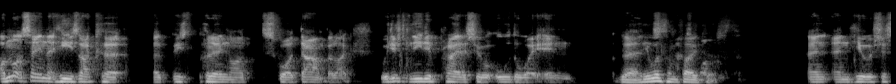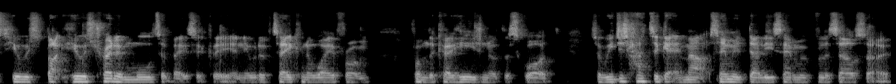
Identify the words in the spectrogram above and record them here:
I'm not saying that he's like a, a he's pulling our squad down but like we just needed players who were all the way in yeah he wasn't focused and and he was just he was like he was treading water basically and he would have taken away from from the cohesion of the squad so we just had to get him out. Same with Dele, same with Lo Celso.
